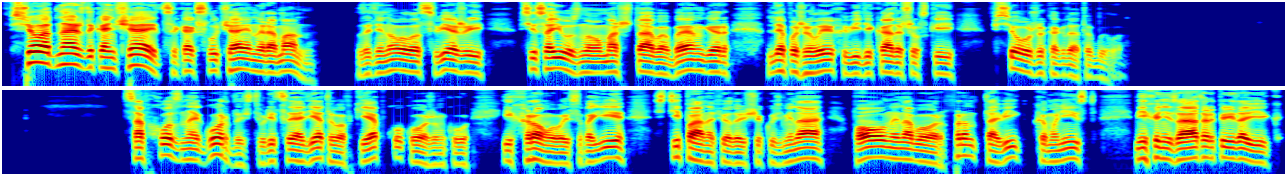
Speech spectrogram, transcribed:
«Все однажды кончается, как случайный роман», — затянула свежий всесоюзного масштаба Бенгер для пожилых в виде Кадышевской «Все уже когда-то было». Совхозная гордость в лице одетого в кепку, кожанку и хромовые сапоги Степана Федоровича Кузьмина полный набор, фронтовик, коммунист, механизатор-передовик,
